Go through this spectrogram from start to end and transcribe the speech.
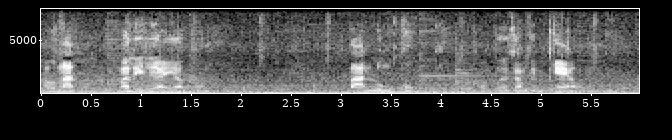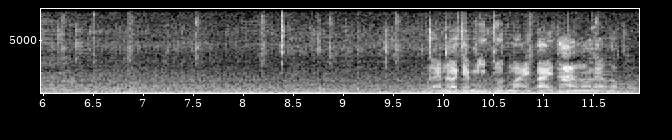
เอาลัดมาเรื่อยๆครับผมบ้านลุงพุกอำเภอคำเขื่อนแก้วนะ ครับเหมือนเขาจะมีจุดหมายปลายทางแล้วแหละครับผม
